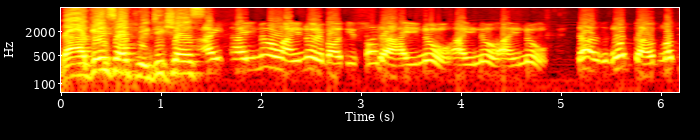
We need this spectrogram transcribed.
That against all predictions, I, I know, I know about his father. I know, I know, I know. That's not doubt. Not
